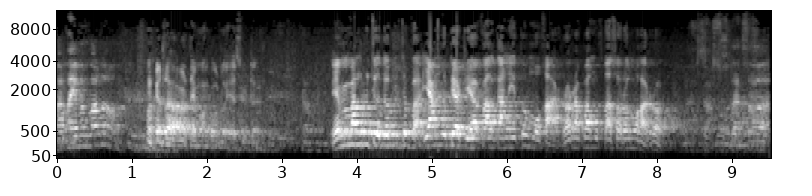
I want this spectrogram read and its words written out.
Partai mengkono. Partai mengkono ya sudah. Ya memang rujuk itu coba. Yang mudah dihafalkan itu muharrar apa muhtasar muharrar? Muhtasar.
